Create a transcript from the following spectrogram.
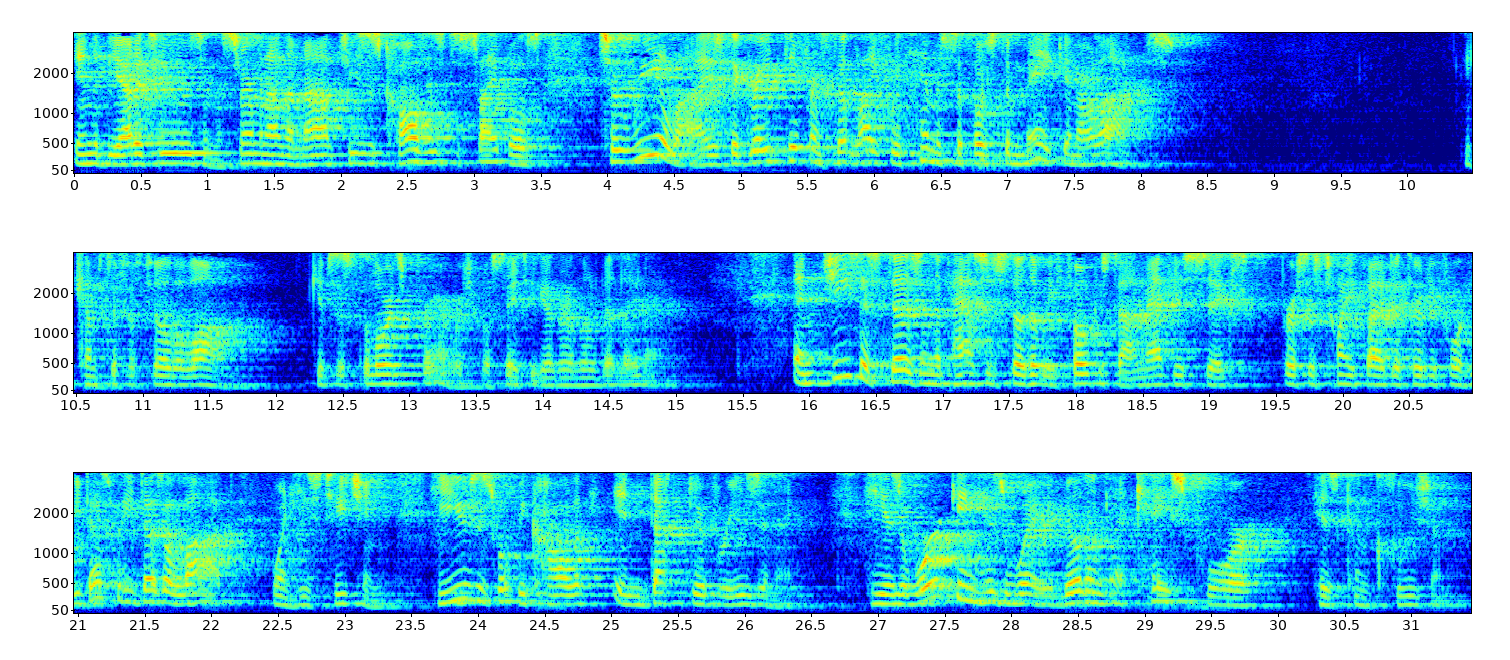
In the Beatitudes and the Sermon on the Mount, Jesus called His disciples to realize the great difference that life with Him is supposed to make in our lives. He comes to fulfill the law, gives us the Lord's Prayer, which we'll say together a little bit later. And Jesus does in the passage, though, that we focused on, Matthew 6, verses 25 to 34, he does what he does a lot when he's teaching. He uses what we call inductive reasoning. He is working his way, building a case for his conclusion.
